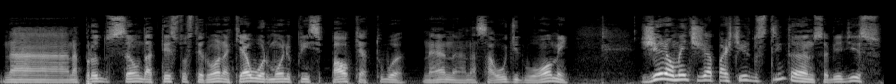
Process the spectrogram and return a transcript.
na, na produção da testosterona, que é o hormônio principal que atua né, na, na saúde do homem, geralmente já a partir dos 30 anos, sabia disso?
